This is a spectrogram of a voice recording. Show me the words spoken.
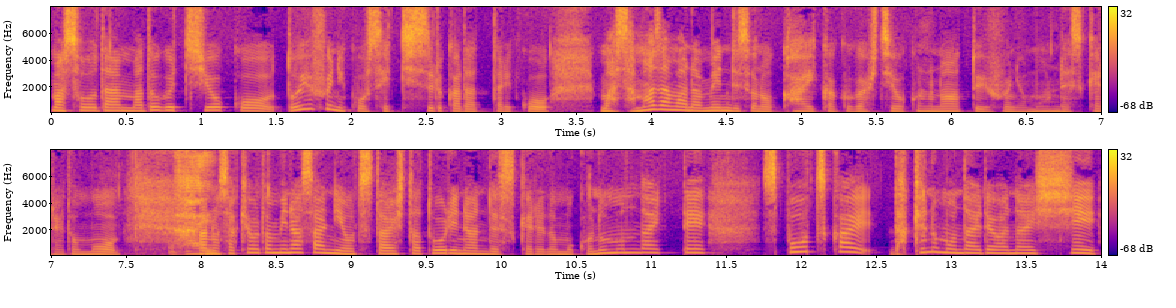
まあ、相談窓口をこうどういうふうにこう設置するかだったりさまざ、まな面でその改革が必要かなというふうに思うんですけれども、はい、あの先ほど皆さんにお伝えした通りなんですけれどもこの問題ってスポーツ界だけの問題ではないし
